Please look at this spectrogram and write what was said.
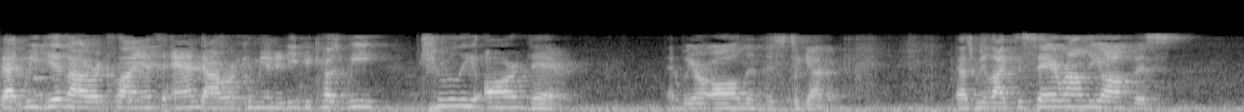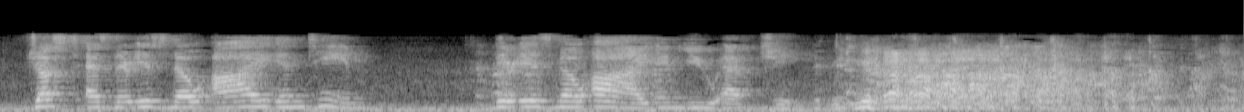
that we give our clients and our community because we truly are there. And we are all in this together. As we like to say around the office, just as there is no I in team, there is no I in UFG.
